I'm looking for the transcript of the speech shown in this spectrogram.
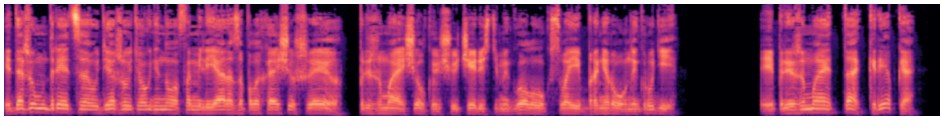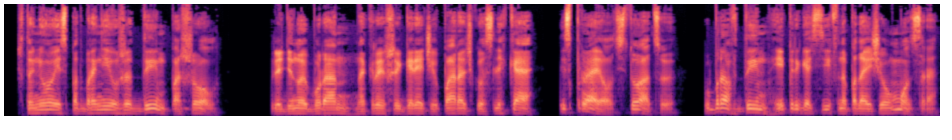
И даже умудряется удерживать огненного фамильяра за полыхающую шею, прижимая щелкающую челюстями голову к своей бронированной груди. И прижимает так крепко, что у него из-под брони уже дым пошел. Ледяной буран, накрывший горячую парочку, слегка исправил ситуацию, убрав дым и пригасив нападающего монстра.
